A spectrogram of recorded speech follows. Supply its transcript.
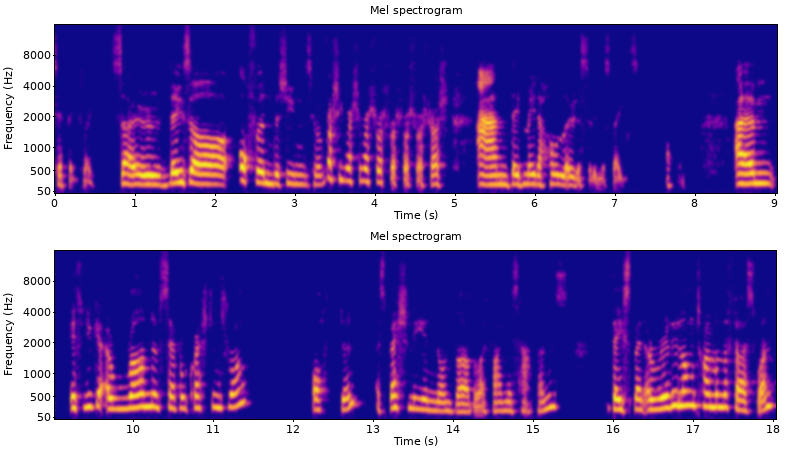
typically. So these are often the students who are rushing, rushing, rush, rush, rush, rush, rush, rush, and they've made a whole load of silly mistakes often. Um, if you get a run of several questions wrong, often, especially in non-verbal, I find this happens. They spent a really long time on the first one,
